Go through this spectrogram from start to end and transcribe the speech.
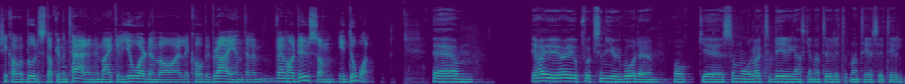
Chicago Bulls-dokumentären, hur Michael Jordan var, eller Kobe Bryant, eller vem har du som idol? Ehm, jag, ju, jag är uppvuxen djurgårdare och eh, som målvakt så blir det ganska naturligt att man ter sig till,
